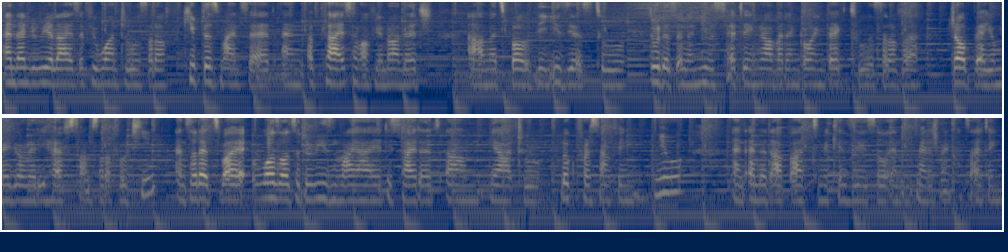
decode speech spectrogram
and then you realize if you want to sort of keep this mindset and apply some of your knowledge um, it's probably easiest to do this in a new setting rather than going back to sort of a job where you maybe already have some sort of routine. And so that's why was also the reason why I decided um, yeah, to look for something new and ended up at McKinsey, so in management consulting.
